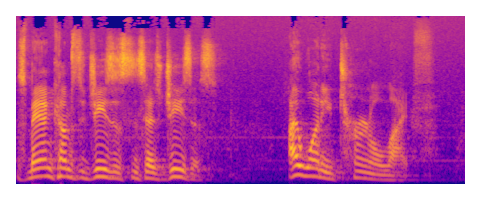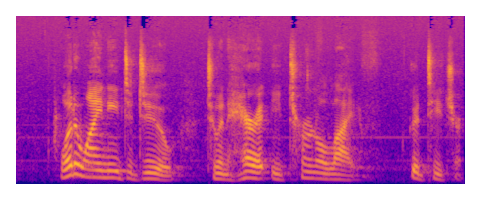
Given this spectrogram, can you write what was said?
This man comes to Jesus and says, Jesus, I want eternal life. What do I need to do to inherit eternal life? Good teacher.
